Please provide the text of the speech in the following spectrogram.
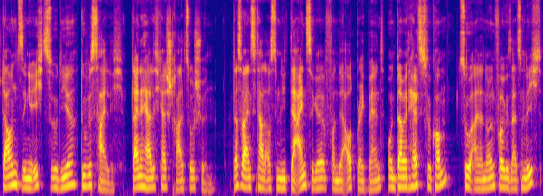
Staunend singe ich zu dir, du bist heilig. Deine Herrlichkeit strahlt so schön. Das war ein Zitat aus dem Lied Der Einzige von der Outbreak Band. Und damit herzlich willkommen zu einer neuen Folge Salz und Licht.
